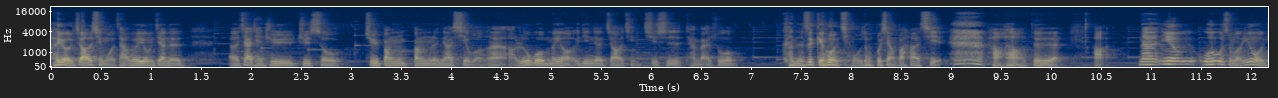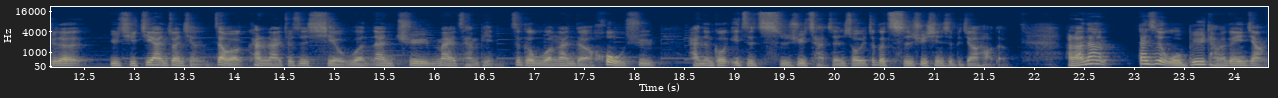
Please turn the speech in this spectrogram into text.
很有交情我才会用这样的呃价钱去去收去帮帮人家写文案啊，如果没有一定的交情，其实坦白说，可能是给我钱我都不想帮他写，好好对不对？好，那因为为为什么？因为我觉得。与其接案赚钱，在我看来就是写文案去卖产品，这个文案的后续还能够一直持续产生收益，这个持续性是比较好的。好了，那但是我必须坦白跟你讲，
